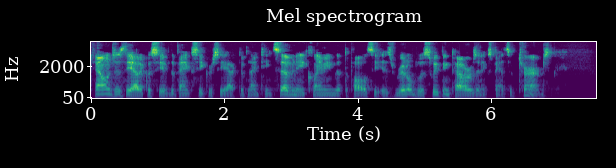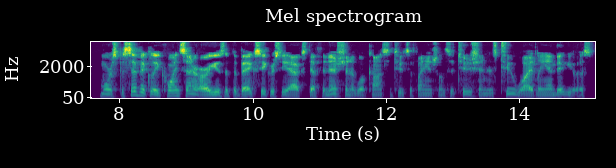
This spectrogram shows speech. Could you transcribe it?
challenges the adequacy of the Bank Secrecy Act of 1970, claiming that the policy is riddled with sweeping powers and expansive terms. More specifically, Coin Center argues that the Bank Secrecy Act's definition of what constitutes a financial institution is too widely ambiguous.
